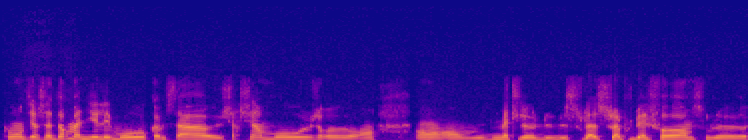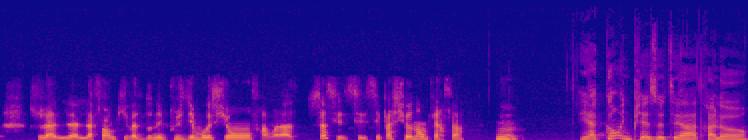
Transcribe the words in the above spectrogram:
comment dire, j'adore manier les mots comme ça, euh, chercher un mot, je, re- en, en, en- mettre le, le- le- sous, la, sous la plus belle forme, sous, le, sous la, la, la forme qui va te donner le plus d'émotion. Enfin voilà, ça c'est- passionnant de faire ça. Et à quand une pièce de théâtre alors?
